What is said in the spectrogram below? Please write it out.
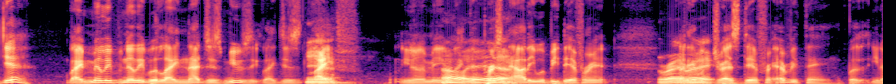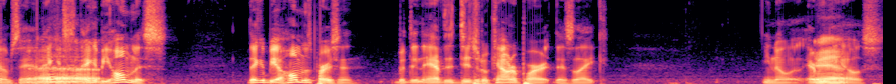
Yeah, like Milli Vanilli, but like not just music, like just Yeah. life. You know what I mean? Oh, like yeah, the yeah. personality would be different. Right, Like, They would right. dress different, everything. But you know what I'm saying? They could just, they could be homeless. They could be a homeless person, but then they have this digital counterpart that's like, you know, everything Yeah. else.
